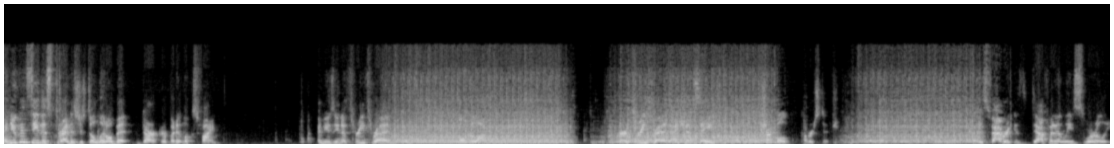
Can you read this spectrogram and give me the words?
And you can see this thread is just a little bit darker, but it looks fine. I'm using a three thread overlock, or three thread, I should say, triple cover stitch. But this fabric is definitely swirly.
